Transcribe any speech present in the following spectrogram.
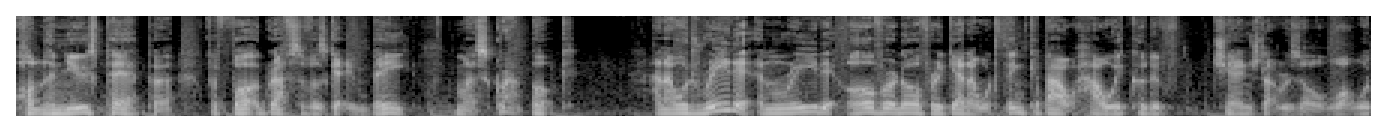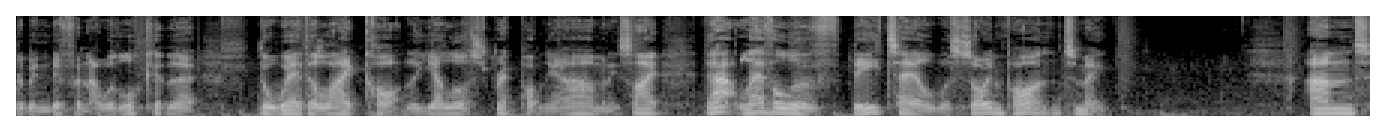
on the newspaper for photographs of us getting beat my scrapbook. And I would read it and read it over and over again. I would think about how we could have changed that result, what would have been different. I would look at the the way the light caught the yellow strip on the arm, and it's like that level of detail was so important to me. And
